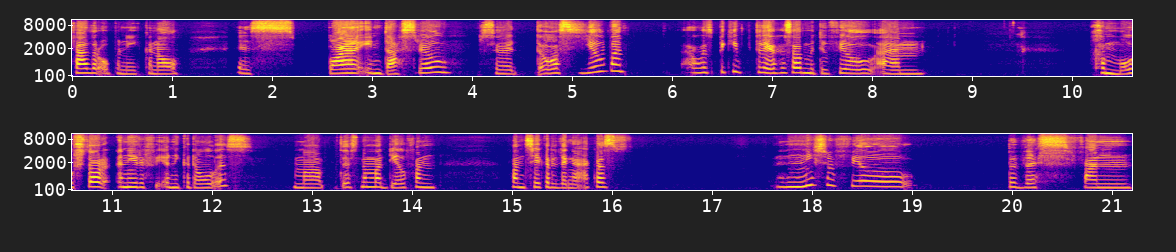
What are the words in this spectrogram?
verder op in die kanaal is baie industrial So daar was heel wat ek was bietjie teleurgesteld met hoeveel um, gemors daar in die rivier in die kanaal is. Maar dis nou maar deel van van sekere dinge. Ek was nie soveel bewus van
